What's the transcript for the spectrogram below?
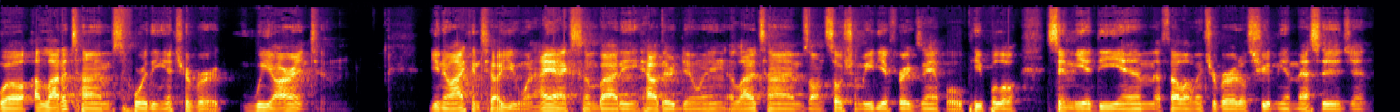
Well, a lot of times for the introvert, we are in tune you know, I can tell you when I ask somebody how they're doing, a lot of times on social media, for example, people will send me a DM, a fellow introvert will shoot me a message and,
